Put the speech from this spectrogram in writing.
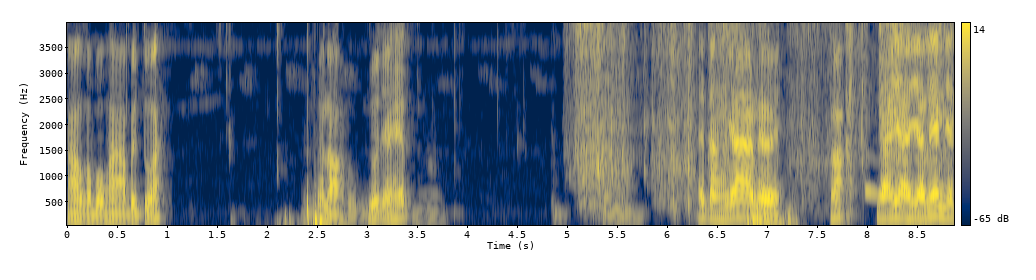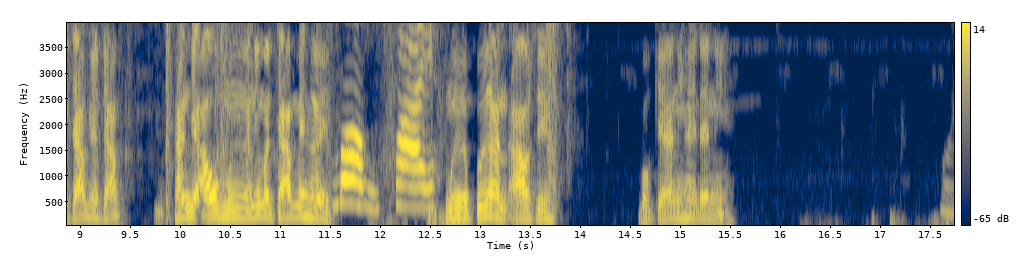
เอากับบ่พาไปตัวแม่นหรอรู้อย่าเฮ็ดตั้งไอ้ตังย่านเลยเนาะอย่าอย่าอย่าเล่นอย่าจับอย่าจับท่านอย่าเอามือนี่มาจับไม่เฮ้ยเบิ่งไฟมือเปื้อนเอาสิบอกแกนี่ให้ได้นี่ ไว้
